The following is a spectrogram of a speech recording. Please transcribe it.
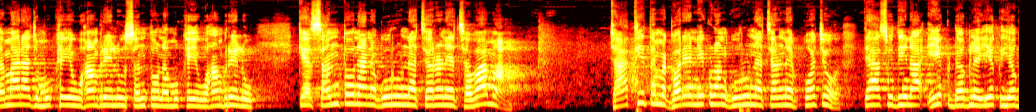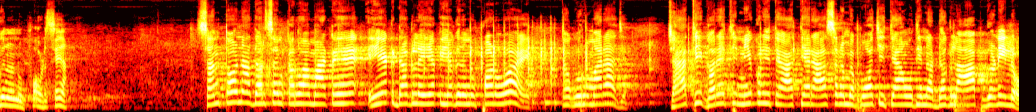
તમારા જ મુખે એવું સાંભળેલું, સંતોના મુખે એવું સાંભળેલું કે સંતોના અને ગુરુના ચરણે જવામાં જ્યાંથી તમે ઘરે નીકળો ને ગુરુના ચરણે પહોંચો, ત્યાં સુધીના એક ડગલે એક યજ્ઞનું ફળ છે. સંતોના દર્શન કરવા માટે એક ડગલે એક યજ્ઞનું ફળ હોય તો ગુરુ મહારાજ, જ્યાંથી ઘરેથી નીકળી તે અત્યારે આશ્રમે પહોંચી ત્યાં સુધીના ડગલા આપ ગણી લો,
